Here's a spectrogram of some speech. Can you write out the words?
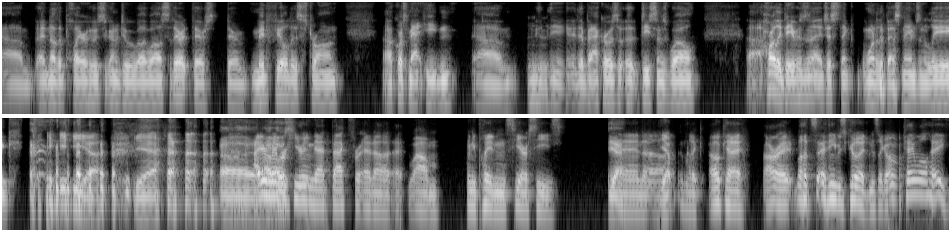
um, another player who's going to do really well. So their their their midfield is strong. Uh, of course, Matt Heaton, um, Mhm. the, their back row is uh, decent as well. Uh, Harley Davidson, I just think one of the best names in the league. yeah, yeah. Uh, I remember was- hearing that back for at uh at, um when he played in CRCs. Yeah. And uh Yep. like, okay, all right, let's and he was good. And it's like, okay, well, hey.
